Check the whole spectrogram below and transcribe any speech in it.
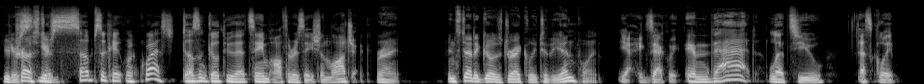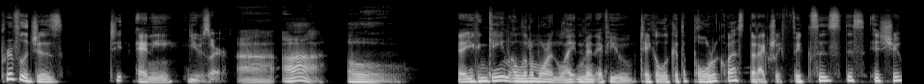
You're your, trusted. your subsequent request doesn't go through that same authorization logic. right. Instead, it goes directly to the endpoint. Yeah, exactly. And that lets you escalate privileges to any user. Ah, ah. Oh. Now, you can gain a little more enlightenment if you take a look at the pull request that actually fixes this issue.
